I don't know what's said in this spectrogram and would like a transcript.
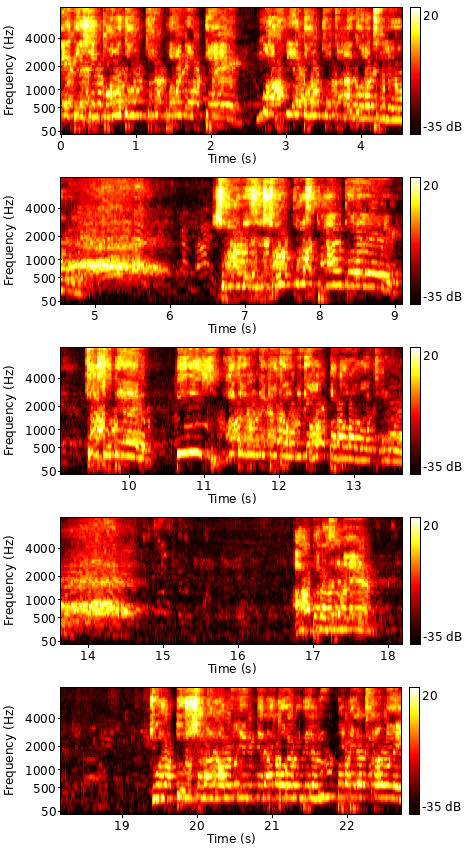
এই দেশে গণতন্ত্রের পরিবর্তে মাফিয়া তন্ত্র চালু করেছিল। সারা দেশে সন্ত্রাস কায়েম করে চাষদের তিরিশ হাজার নেতা কর্মীকে হত্যা করা হয়েছিল। আপনারা জানেন, চুয়াত্তর সালে আওয়ামী লীগ নেতা কর্মীদের লুটপাটের কারণে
